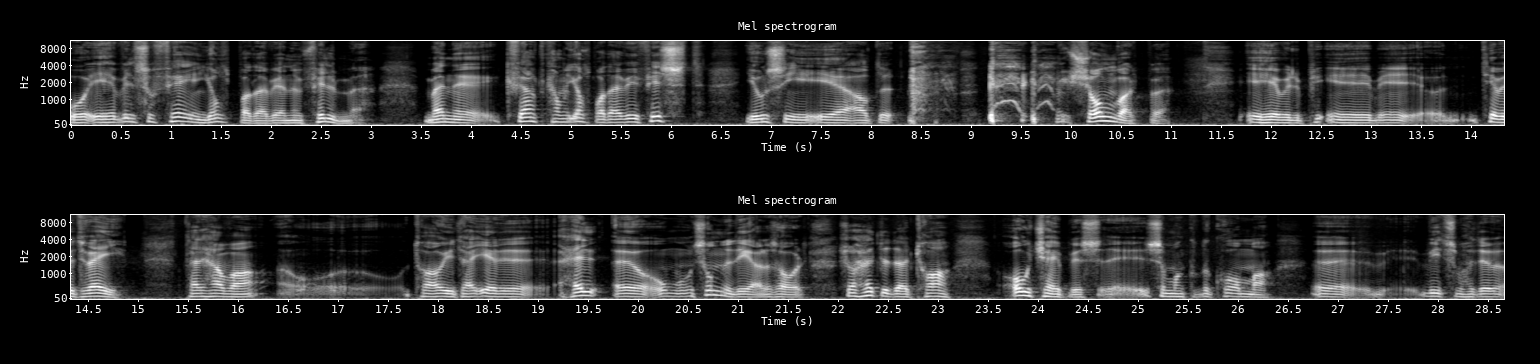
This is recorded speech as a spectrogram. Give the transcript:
Og jeg vil så feien hjelpa deg ved en filme. Men eh, hvert kan hjelpa deg ved fyrst? Jo, sier jeg at Sjånvarpe hever TV2 der hava ta i ta er hel om sunne dagar og så så hette det ta ochapes som man kunde komma eh vid som hade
